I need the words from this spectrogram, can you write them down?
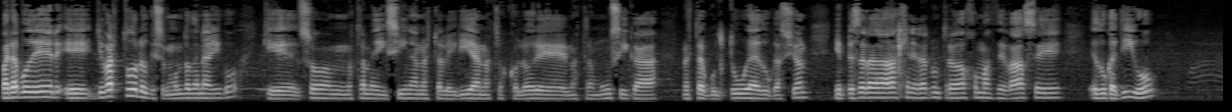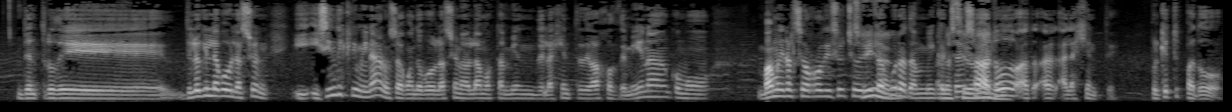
para poder eh, llevar todo lo que es el mundo canábico, que son nuestra medicina, nuestra alegría, nuestros colores, nuestra música, nuestra cultura, educación, y empezar a generar un trabajo más de base educativo dentro de, de lo que es la población y, y sin discriminar, o sea, cuando población hablamos también de la gente de Bajos de Mena, como vamos a ir al Cerro 18 de Sí, Vitacura a- también, a ¿cachai? O sea, a ciudadanos. todo, a, a- a la gente, porque esto es para todo.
